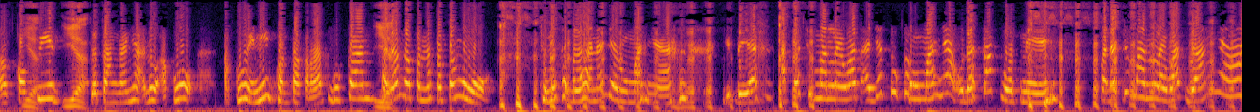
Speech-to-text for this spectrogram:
uh, COVID, ya, ya. tetangganya, aduh aku aku ini kontak erat bukan, ya. padahal nggak pernah ketemu, cuma sebelahan aja rumahnya, gitu ya. Atau cuma lewat aja tuh ke rumahnya udah takut nih, padahal cuma lewat gangnya.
